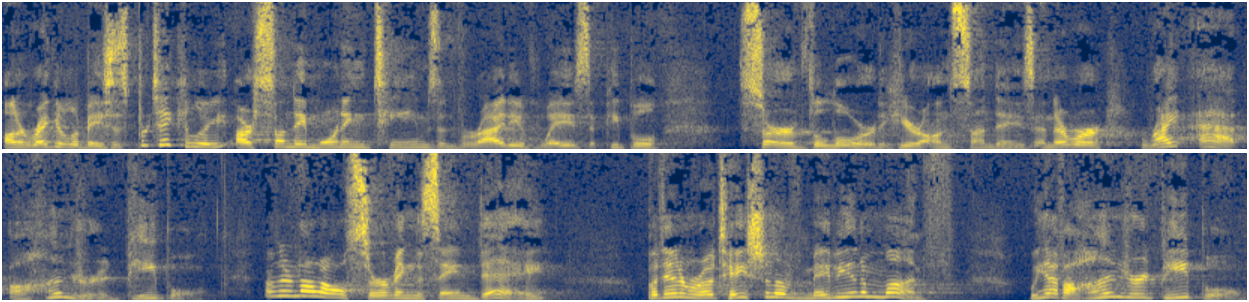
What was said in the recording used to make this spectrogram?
on a regular basis, particularly our Sunday morning teams and variety of ways that people serve the Lord here on Sundays. And there were right at 100 people now, they're not all serving the same day, but in a rotation of maybe in a month, we have 100 people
